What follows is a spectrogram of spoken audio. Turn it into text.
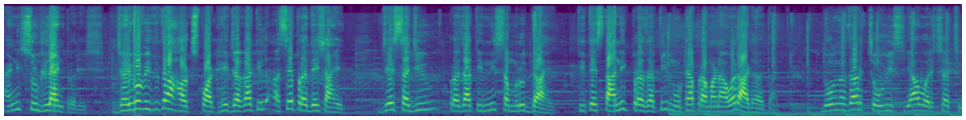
आणि सुडलँड प्रदेश. जैवविविधता हॉटस्पॉट हे जगातील असे प्रदेश आहेत जे सजीव प्रजातींनी समृद्ध आहेत. तिथे स्थानिक प्रजाती मोठ्या प्रमाणावर आढळतात. दोन हजार चोवीस या वर्षाची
